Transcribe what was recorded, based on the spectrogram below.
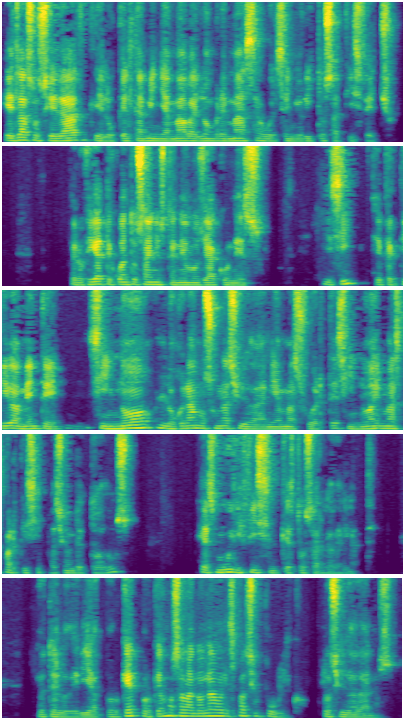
Es la sociedad de lo que él también llamaba el hombre masa o el señorito satisfecho. Pero fíjate cuántos años tenemos ya con eso. Y sí, efectivamente, si no logramos una ciudadanía más fuerte, si no hay más participación de todos, es muy difícil que esto salga adelante. Yo te lo diría. ¿Por qué? Porque hemos abandonado el espacio público, los ciudadanos.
